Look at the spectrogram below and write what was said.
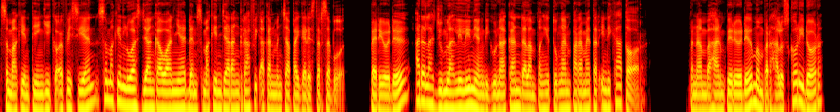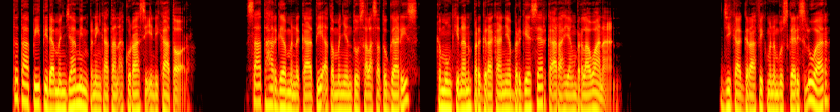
Semakin tinggi koefisien, semakin luas jangkauannya dan semakin jarang grafik akan mencapai garis tersebut. Periode adalah jumlah lilin yang digunakan dalam penghitungan parameter indikator. Penambahan periode memperhalus koridor, tetapi tidak menjamin peningkatan akurasi indikator. Saat harga mendekati atau menyentuh salah satu garis, kemungkinan pergerakannya bergeser ke arah yang berlawanan. Jika grafik menembus garis luar,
